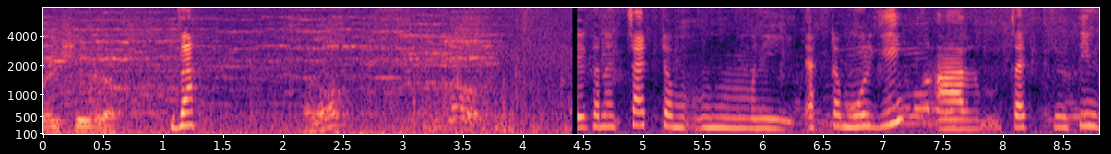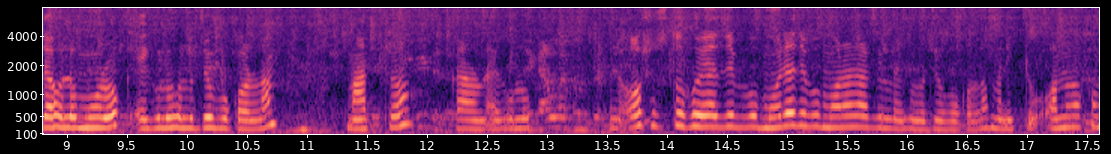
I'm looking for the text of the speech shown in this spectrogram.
ওই সেই যা। হ্যালো? এখানে চারটা মানে একটা মুরগি আর চার তিনটা হলো মোরগ এগুলো হলো জব করলাম। মাত্র কারণ এগুলো মানে অসুস্থ হয়ে যাব মরে যাব মরার আগে এগুলো জব করলাম। মানে একটু অন্যরকম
